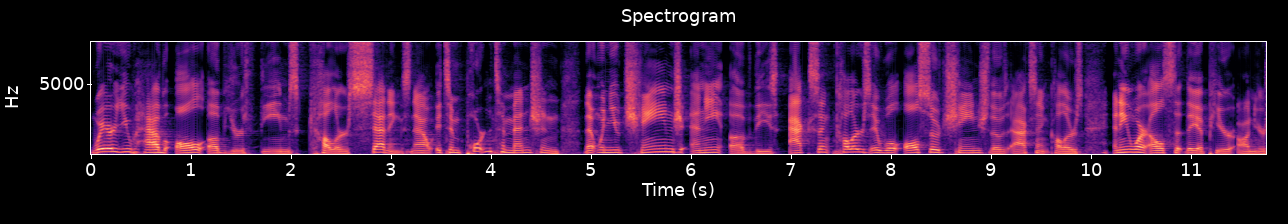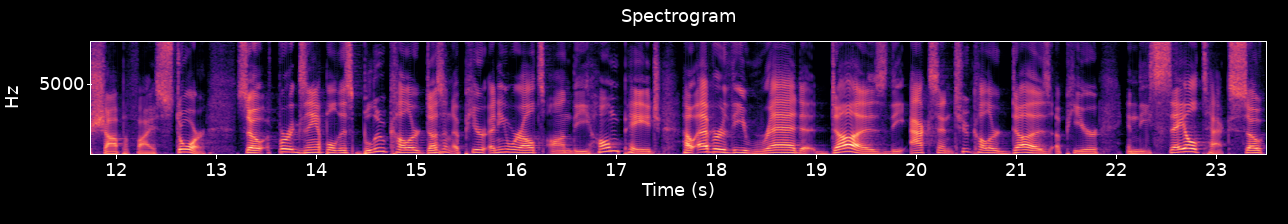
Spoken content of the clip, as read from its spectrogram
where you have all of your theme's color settings. Now, it's important to mention that when you change any of these accent colors, it will also change those accent colors anywhere else that they appear on your Shopify store. So, for example, this blue color doesn't appear anywhere else on the home page. However, the red does, the accent 2 color does appear in the sale text. So so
